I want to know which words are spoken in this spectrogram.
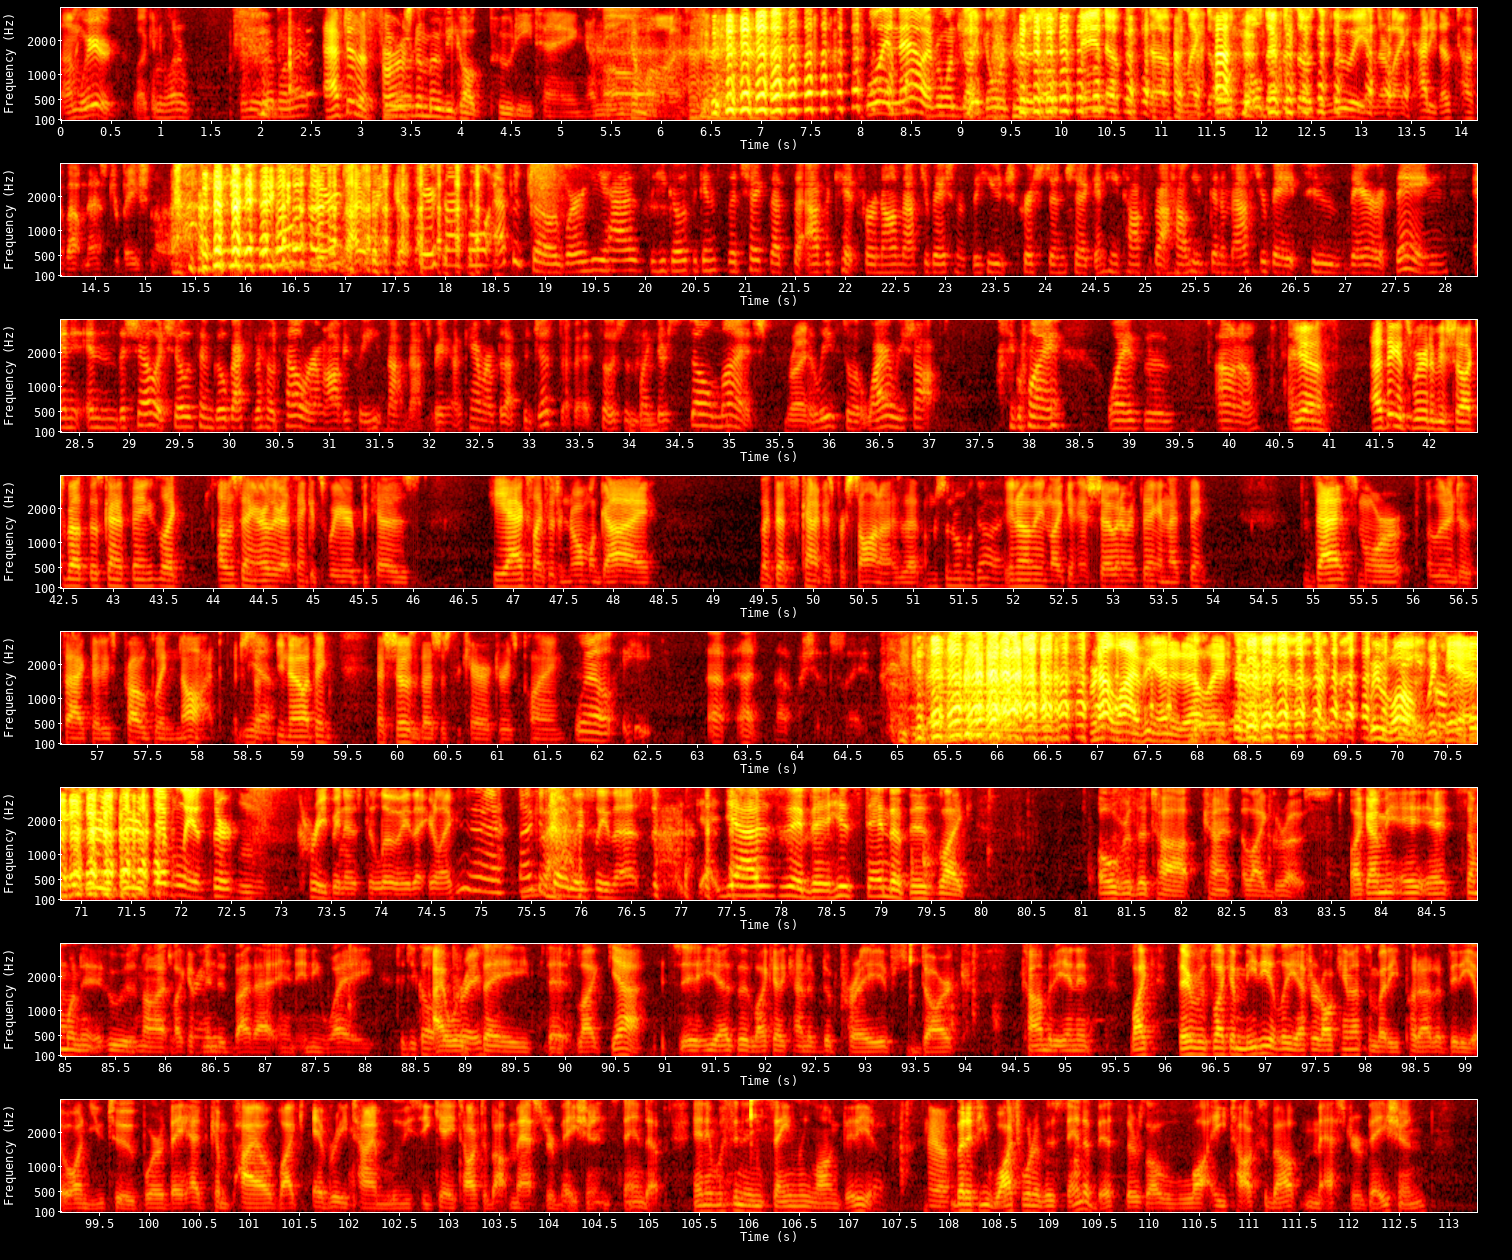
I'm weird. Fucking you want to one out? After the He first, wrote a movie called Pootie Tang. I mean, Oh. come on. Well, and now everyone's like going through his old stand up and stuff, and like the old old episodes of Louis, and they're like, "How he does talk about masturbation a lot." That's there's- not where we go. There's that whole episode where he has he goes against the chick that's the advocate for non-masturbation. That's the huge Christian chick, and he talks about how he's going to masturbate to their thing. And in the show, it shows him go back to the hotel room. Obviously, he's not masturbating on camera, but that's the gist of it. So it's just like Mhm. there's so much Right. that leads to it. Why are we shocked? Like why? Why is this? I don't know. I just- Yeah, I think it's weird to be shocked about those kind of things. Like I was saying earlier, I think it's weird because he acts like such a normal guy. Like that's kind of his persona is that I'm just a normal guy. You know what I mean? Like in his show and everything. And I think that's more alluding to the fact that he's probably not. Just Yeah. you know, I think that shows that that's just the character he's playing. Well, he. Uh, I, I, I shouldn't say. You can say it. We're not live. We can edit it out later. No, I I mean, we won't. We can. there's, there's definitely a certain creepiness to Louis that you're like, yeah, I can totally see that. yeah, I was saying that his stand up is like over the top, kind of like gross. Like I mean, it, it's someone who is not like offended by that in any way. Did you call it I would depraved? say that like yeah, it's eh, he has a like a kind of depraved, dark comedy, and it like there was like immediately after it all came out, somebody put out a video on YouTube where they had compiled like every time Louis C.K. talked about masturbation in stand up, and it was an insanely long video. Yeah. But if you watch one of his stand up bits, there's a lot he talks about masturbation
